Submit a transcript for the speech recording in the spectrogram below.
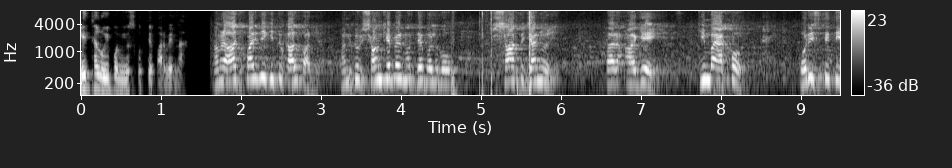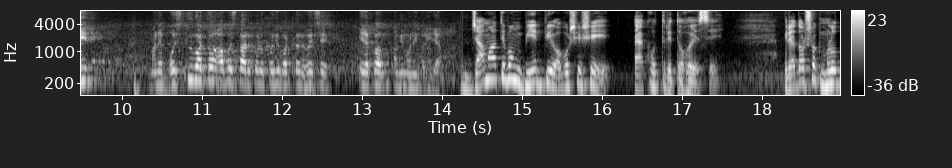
লিথেল উইপন ইউজ করতে পারবে না। আমরা আজ পারিনি কিন্তু কাল পারব। আমি খুব সংক্ষেপের মধ্যে বলব সাত জানুয়ারি তার আগে কিংবা এখন পরিস্থিতির মানে বস্তুগত অবস্থার কোনো পরিবর্তন হয়েছে, এরকম আমি মনে করি না। জামাত এবং বিএনপি অবশেষে একত্রিত হয়েছে। প্রিয় দর্শক, মূলত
